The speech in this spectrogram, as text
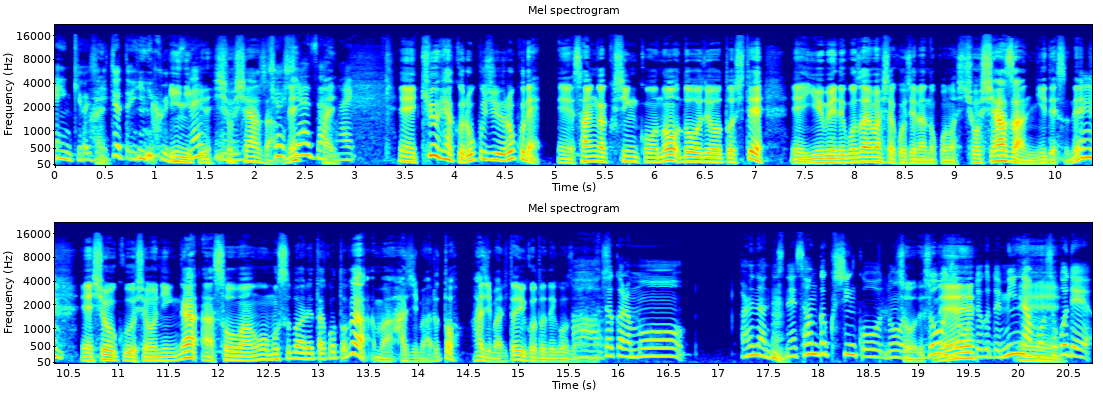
遠教寺、はい。ちょっと言いにくいですね。言いにくいね。書社山ね。書社山はい。はい。えー、966年、えー、山岳信仰の道場として、えー、有名でございましたこちらのこの書社山にですね、うんえ空上人があ草案を結ばれたことが、まあ、始まると始まりということでございます。だからもうあれなんですね、三角信仰の道場ということでみんなもそこで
